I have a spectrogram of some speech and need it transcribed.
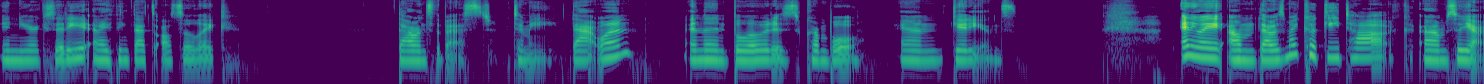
in New York City, and I think that's also like that one's the best to me. That one, and then below it is Crumbl and Gideon's. Anyway, um, that was my cookie talk. Um, so yeah,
